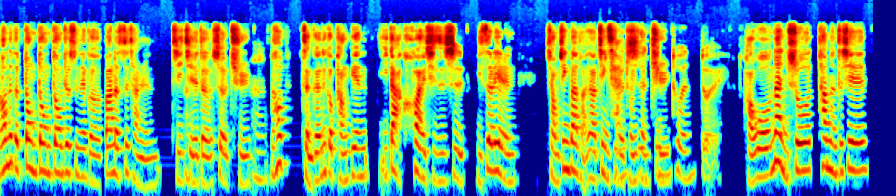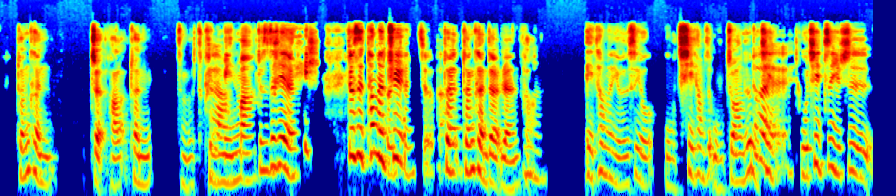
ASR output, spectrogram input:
然后那个洞洞洞就是那个巴勒斯坦人集结的社区，嗯，嗯然后整个那个旁边一大块其实是以色列人想尽办法要进去的屯垦区。屯对，好哦，那你说他们这些屯垦者，好了屯。怎么垦民吗？啊、就是这些人，就是他们去屯屯垦的人哈。哎、嗯欸，他们有的是有武器，他们是武装，就是武器武器至于是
